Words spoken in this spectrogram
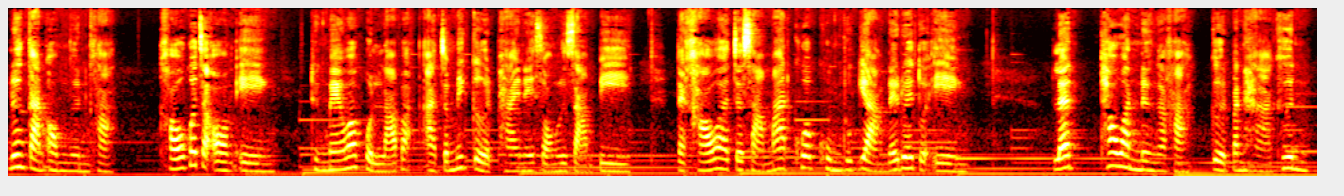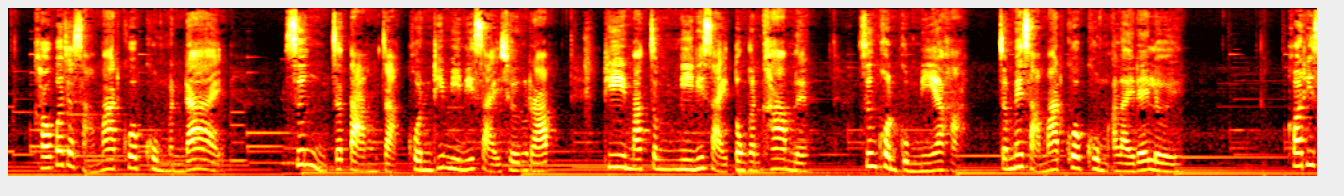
เรื่องการออมเงินค่ะ เขาก็จะออมเอง ถึงแม้ว่าผลลัพธ์อาจจะไม่เกิดภายใน 2 หรือ 3 ปี แต่เขาจจะสามารถควบคุมทุกอย่างได้ด้วยตัวเอง และถ้าวันหนึ่งอะค่ะ เกิดปัญหาขึ้น เขาก็จะสามารถควบคุมมันได้ ซึ่งจะต่างจากคนที่มีนิสัยเชิงรับ ที่มักจะมีนิสัยตรงกันข้ามเลย ซึ่งคนกลุ่มนี้อะค่ะ จะไม่สามารถควบคุมอะไรได้เลย ข้อที่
